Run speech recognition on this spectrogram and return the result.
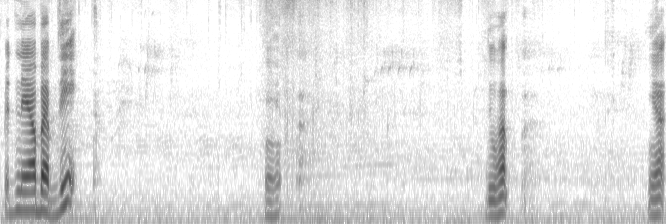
เป็นแนวแบบนี้ ดูครับเนี่ย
